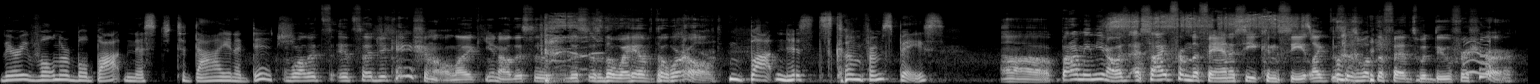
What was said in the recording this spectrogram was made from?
very vulnerable botanist to die in a ditch. Well, it's it's educational. Like you know, this is this is the way of the world. Botanists come from space. Uh, but I mean, you know, aside from the fantasy conceit, like this is what the feds would do for sure.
